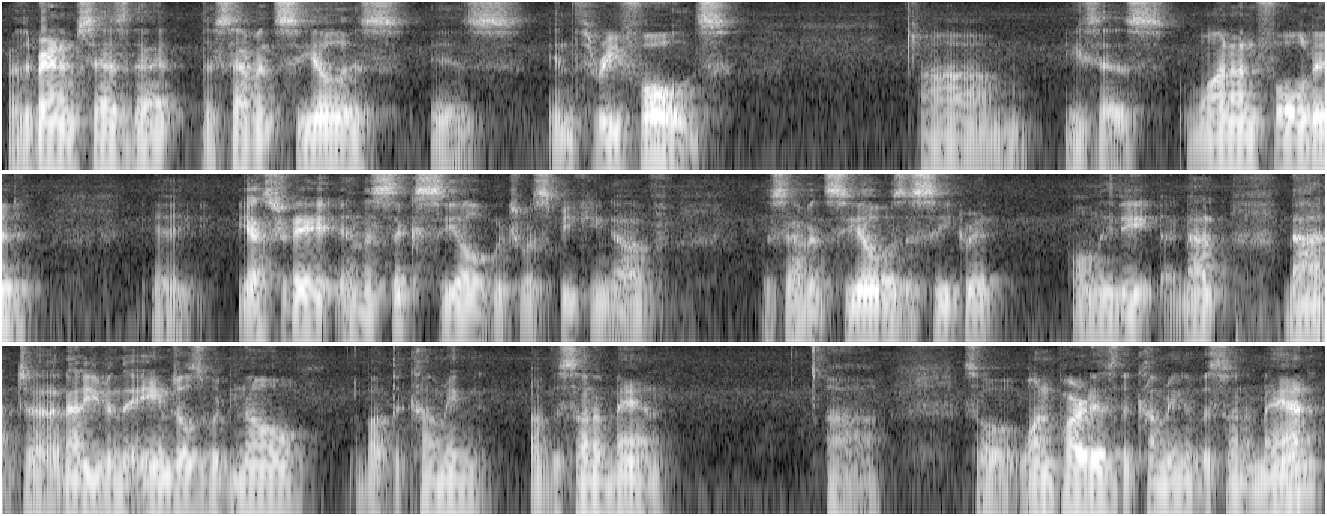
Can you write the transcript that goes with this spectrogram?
Brother Branham says that the seventh seal is is in three folds. Um, he says one unfolded. Uh, yesterday in the sixth seal, which was speaking of the seventh seal, was a secret. Only the not not uh, not even the angels would know about the coming of the Son of Man. Uh, so one part is the coming of the Son of Man.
